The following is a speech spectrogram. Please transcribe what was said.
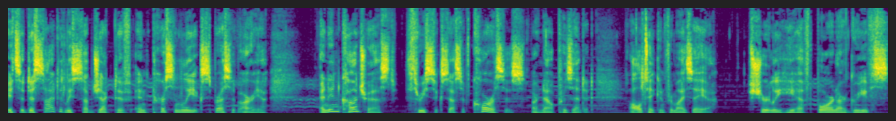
It's a decidedly subjective and personally expressive aria, and in contrast, three successive choruses are now presented, all taken from Isaiah. Surely he hath borne our griefs,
